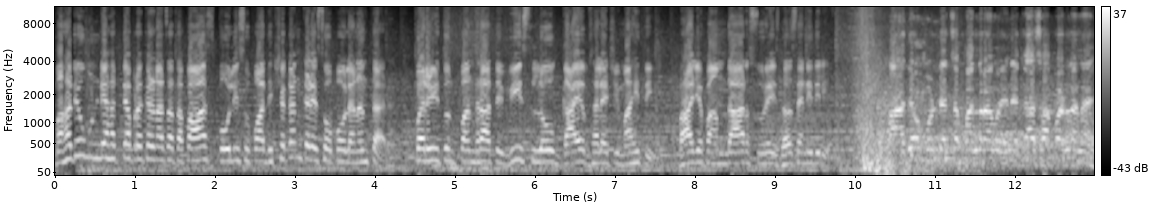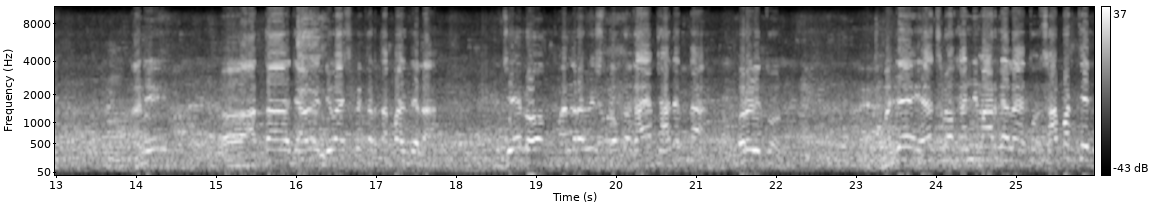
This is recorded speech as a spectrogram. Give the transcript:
महादेव मुंडे हत्या प्रकरणाचा तपास पोलीस उपाधीक्षकांकडे सोपवल्यानंतर परळीतून पंधरा ते वीस लोक गायब झाल्याची माहिती भाजप आमदार सुरेश धस यांनी दिली महादेव मुंडेचा पंधरा महिने का सापडला नाही? आणि आता ज्यावेळेस डीवायस्पीकर तपास दिला जे लोक पंधरा वीस लोक गायब झालेत ना परळीतून म्हणजे ह्याच लोकांनी मारलेला आहे तो सापडतील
